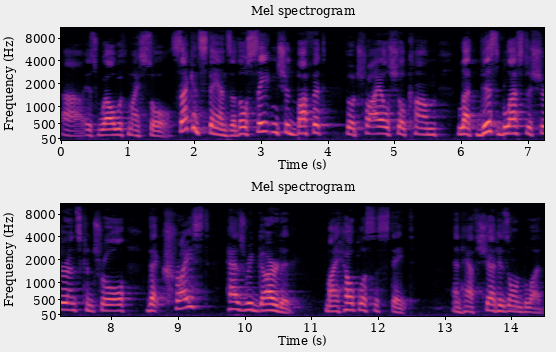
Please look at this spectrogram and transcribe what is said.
Uh, is well with my soul. Second stanza, though Satan should buffet, though trials shall come, let this blessed assurance control that Christ has regarded my helpless estate and hath shed his own blood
